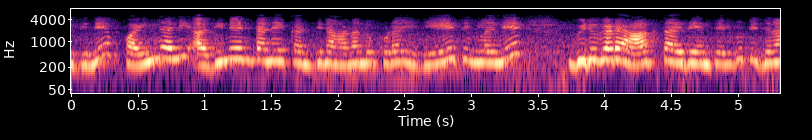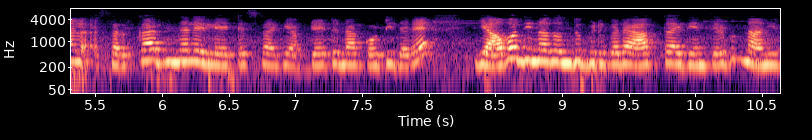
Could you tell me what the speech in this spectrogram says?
ಇದೀನಿ ಫೈನಲಿ ಹದಿನೆಂಟನೇ ಕಂತಿನ ಹಣನೂ ಕೂಡ ಇದೇ ತಿಂಗಳಲ್ಲಿ ಬಿಡುಗಡೆ ಆಗ್ತಾ ಇದೆ ಅಂತ ಹೇಳ್ಬಿಟ್ಟು ಇದನ್ನ ಸರ್ಕಾರದಿಂದಲೇ ಲೇಟೆಸ್ಟ್ ಆಗಿ ಅಪ್ಡೇಟನ್ನು ಕೊಟ್ಟಿದ್ದಾರೆ. ಯಾವ ದಿನದೊಂದು ಬಿಡುಗಡೆ ಆಗ್ತಾ ಇದೆ ಅಂತ ಹೇಳ್ಬಿಟ್ಟು ನಾನು ಈ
